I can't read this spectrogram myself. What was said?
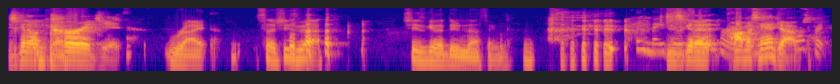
She's going to Okay. encourage it. right. So she's gonna she's gonna do nothing. made She's those gonna temporary. promise They made hand jobs. Taxes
